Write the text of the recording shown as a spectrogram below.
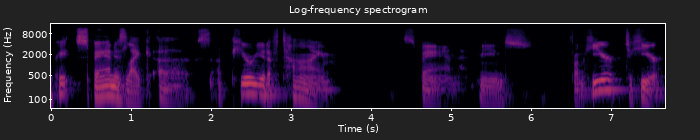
Okay, span is like a, a period of time. Span means from here to here.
